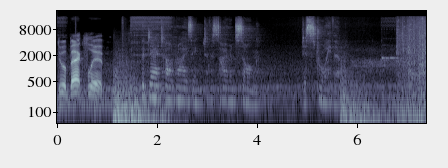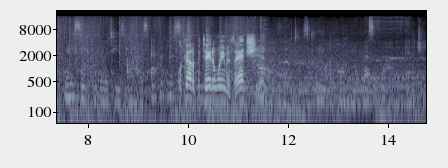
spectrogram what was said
Do a backflip. The dead are rising to the siren song. Destroy them. Basic abilities are as effortless. What kind of potato weem is that shit? Abilities draw upon your reservoir of energy.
